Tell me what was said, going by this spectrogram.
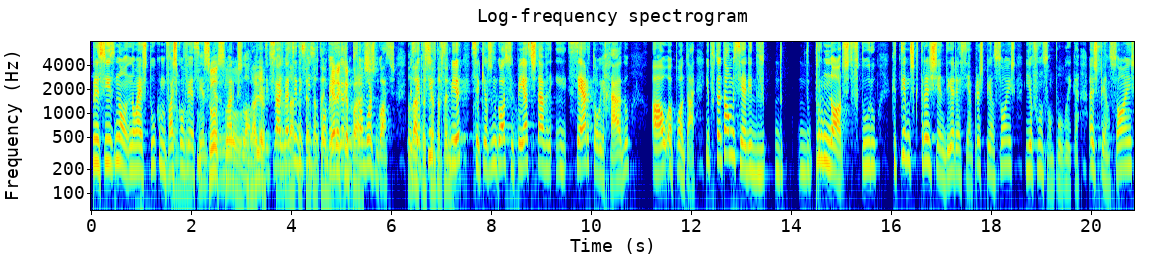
preciso, não, não és tu que me vais são convencer, sou, Pedro sou, Marcos Lopes. Olha, vai, vai ser difícil convencer-me que são bons negócios. Mas é preciso perceber tem... se aqueles negócios, o PS estava certo ou errado ao apontar. E, portanto, há uma série de, de, de pormenores de futuro que temos que transcender é sempre as pensões e a função pública. As pensões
